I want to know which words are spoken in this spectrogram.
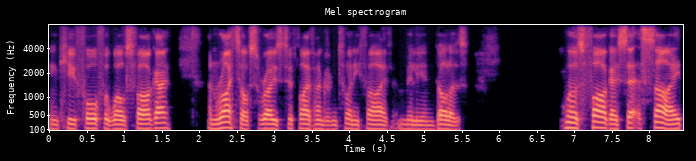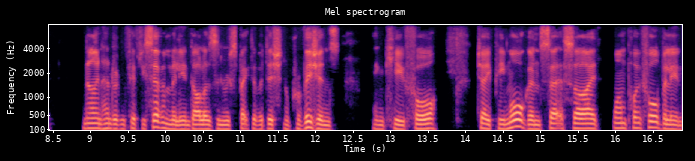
in Q4 for Wells Fargo and write-offs rose to $525 million. Wells Fargo set aside $957 million in respect of additional provisions in Q4. JP Morgan set aside $1.4 billion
